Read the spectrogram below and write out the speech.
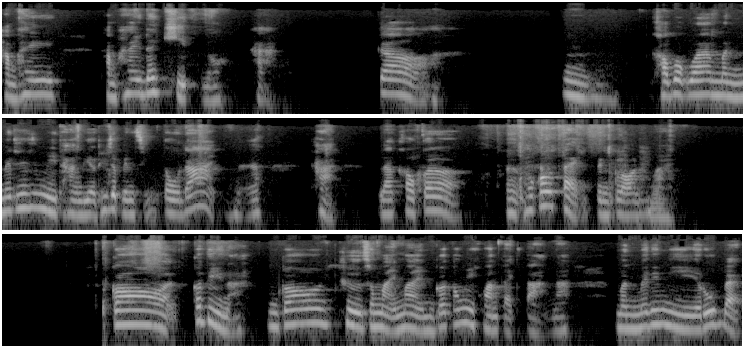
ทำให้ทำให้ได้คิดเนาะค่ะ ก็ อืมเขาบอกว่ามันไม่ได้มีทางเดียวที่จะเป็นสิงโตได้นะค่ะ แล้วเขาก็เออเขาก็แต่งเป็นกลอนออกมา ก็ก็ดีนะมันก็คือสมัยใหม่มันก็ต้องมีความแตกต่างนะ มันไม่ได้มีรูปแบบ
